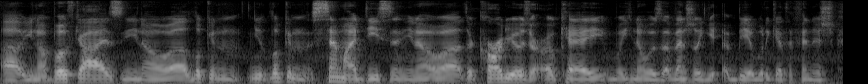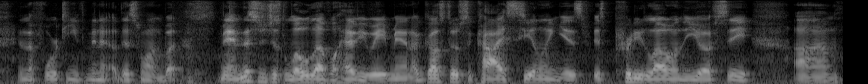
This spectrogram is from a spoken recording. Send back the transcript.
Uh, you know, both guys, you know, uh, looking looking semi decent. You know, uh, their cardios are okay. You know, was eventually get, be able to get the finish in the 14th minute of this one. But man, this is just low level heavyweight. Man, Augusto Sakai ceiling is is pretty low in the UFC. Um,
